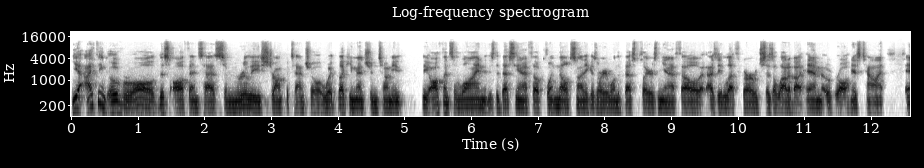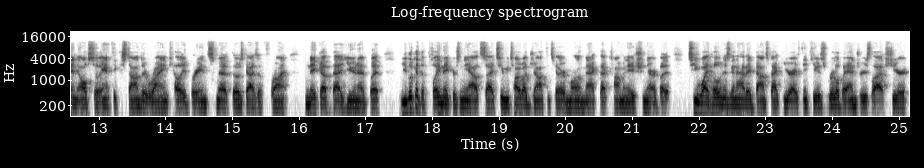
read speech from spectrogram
Yeah, I think overall this offense has some really strong potential. With like you mentioned, Tony, the offensive line is the best in the NFL. Quenton Nelson, I think, is already one of the best players in the NFL as a left guard, which says a lot about him overall and his talent. And also Anthony Castonzo, Ryan Kelly, Braden Smith, those guys up front make up that unit. But you look at the playmakers on the outside too. We talk about Jonathan Taylor, Marlon Mack, that combination there. But T.Y. Hilton is going to have a bounce back year. I think he was riddled by injuries last year,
